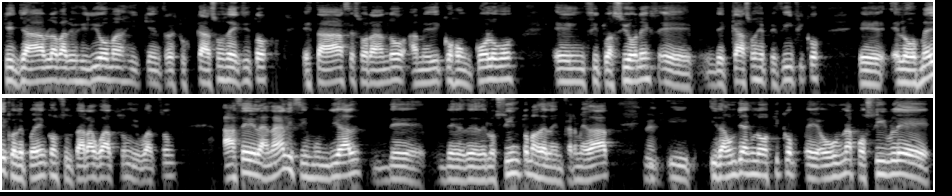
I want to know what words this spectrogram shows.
que ya habla varios idiomas y que entre sus casos de éxito está asesorando a médicos oncólogos en situaciones eh, de casos específicos. Eh, los médicos le pueden consultar a Watson y Watson hace el análisis mundial de, de, de los síntomas de la enfermedad y, da un diagnóstico eh, o una posible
